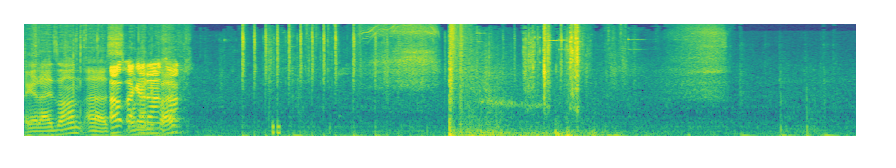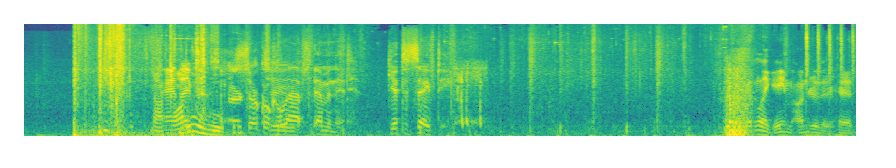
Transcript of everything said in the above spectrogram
I got eyes on. Uh, Oh, I got eyes on. Knock And one. Ooh. Circle to- collapse imminent. Get to safety. You gotta like aim under their head.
